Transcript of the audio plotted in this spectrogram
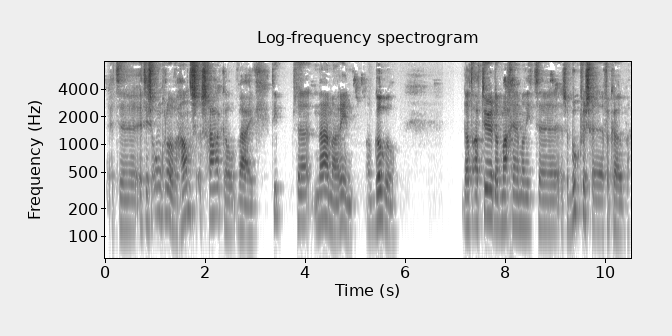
Het, uh, het is ongelooflijk. Hans Schakelwijk. Typ zijn naam maar in op Google. Dat auteur dat mag helemaal niet zijn boek verkopen.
